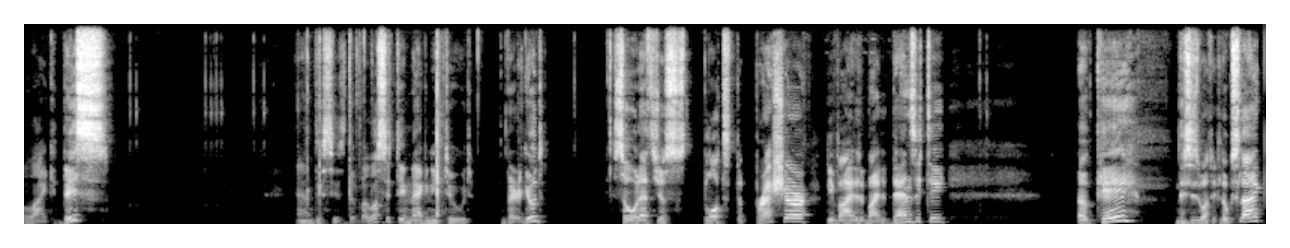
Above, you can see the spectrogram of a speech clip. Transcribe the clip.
Like this. And this is the velocity magnitude. Very good. So let's just plot the pressure divided by the density. Okay, this is what it looks like.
